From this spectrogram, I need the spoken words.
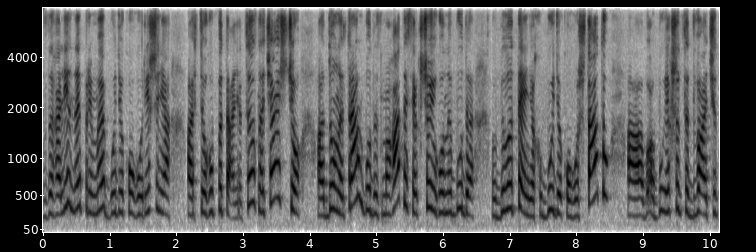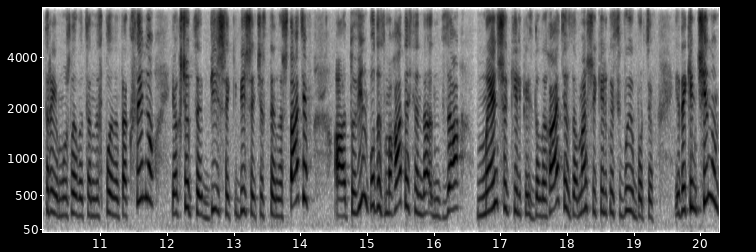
взагалі не прийме будь-якого рішення з цього питання. Це означає, що Дональд Трамп буде змагатися, якщо його не буде в бюлетенях будь-якого штату, або якщо це два чи три, можливо, це не сплине так сильно. Якщо це більша більша частина штатів, то він буде змагатися за меншу кількість делегатів, за меншу кількість виборців. І таким чином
